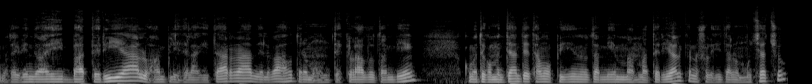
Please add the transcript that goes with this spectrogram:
como estáis viendo hay batería, los amplis de la guitarra, del bajo, tenemos un teclado también. Como te comenté antes, estamos pidiendo también más material que nos solicitan los muchachos.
